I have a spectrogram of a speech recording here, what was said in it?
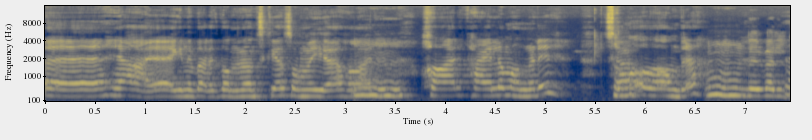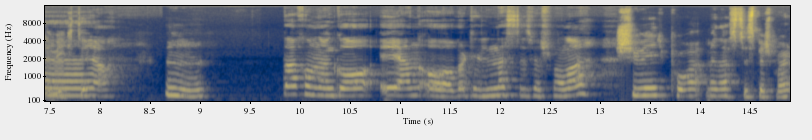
jeg er jo egentlig bare et vanlig menneske som gjør, har, har feil og mangler, som Ja. alle andre. Mm, det er veldig viktig. Eh, ja. Mm. Da kan vi gå igjen over til det neste spørsmålet. Kjør på med neste spørsmål.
